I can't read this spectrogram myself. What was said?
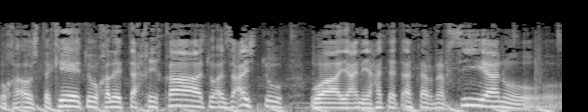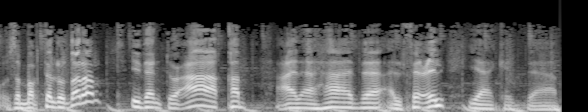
واشتكيته وخليت تحقيقات وازعجته ويعني حتى تأثر نفسيا وسببت له ضرر. اذا تعاقب على هذا الفعل يا كذاب.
